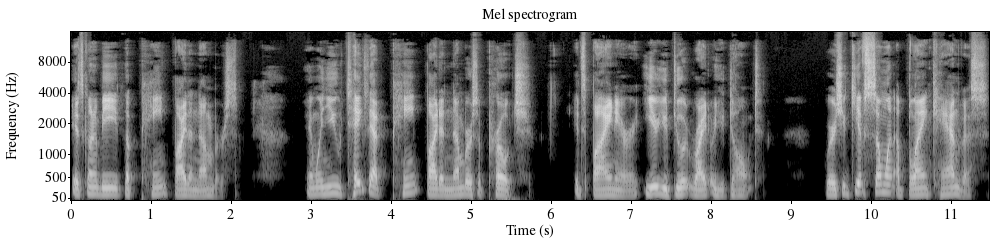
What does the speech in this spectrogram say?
It's going to be the paint by the numbers. And when you take that paint by the numbers approach, it's binary. Either you do it right or you don't. Whereas you give someone a blank canvas,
